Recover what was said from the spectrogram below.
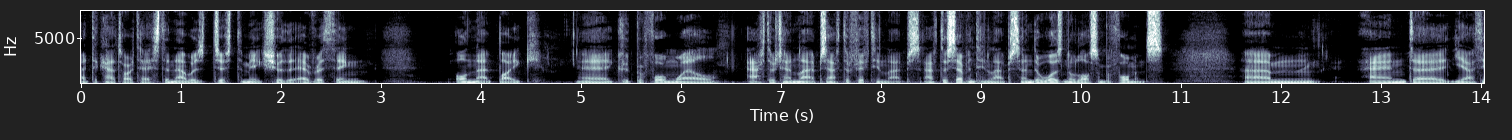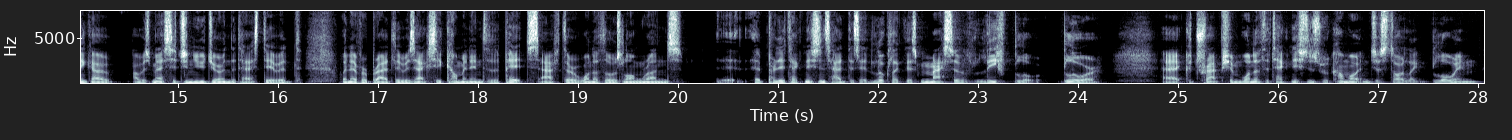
at the Qatar test, and that was just to make sure that everything on that bike uh, could perform well after 10 laps, after 15 laps, after 17 laps, and there was no loss in performance. Um, and uh, yeah, I think I, I was messaging you during the test, David, whenever Bradley was actually coming into the pits after one of those long runs. Uh, Aprilia technicians had this, it looked like this massive leaf blow, blower uh, contraption. One of the technicians would come out and just start like blowing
